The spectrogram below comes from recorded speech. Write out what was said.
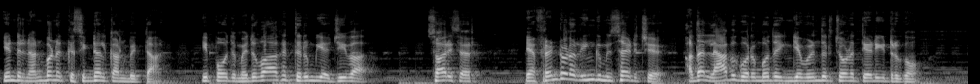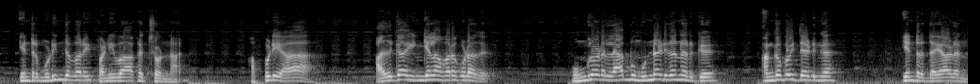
என்று நண்பனுக்கு சிக்னல் காண்பித்தான். இப்போது மெதுவாக திரும்பிய ஜீவா சாரி சார் என் ஃப்ரெண்டோட ரிங்கு மிஸ் ஆயிடுச்சு. அதான் லேபுக்கு வரும்போது இங்கே விழுந்துருச்சோன்னு தேடிக்கிட்டு இருக்கோம் என்று முடிந்தவரை பணிவாக சொன்னான். அப்படியா? அதுக்காக இங்கெல்லாம் வரக்கூடாது. உங்களோட லேபு முன்னாடி தானே இருக்கு. அங்கே போய் தேடுங்க என்ற தயாளன்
